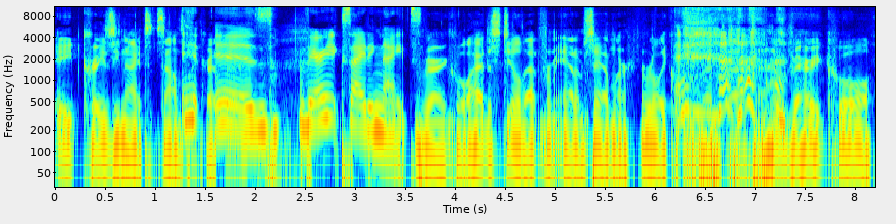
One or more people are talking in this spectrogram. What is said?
eight crazy nights. It sounds like It right there. is very exciting nights. Very cool. I had to steal that from Adam Sandler. Really cool. But, uh, very cool.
